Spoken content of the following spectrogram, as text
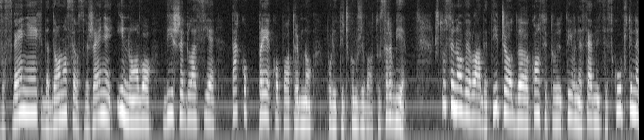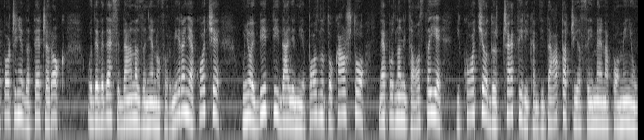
za sve njih da donose osveženje i novo više glasje tako preko potrebno političkom životu Srbije. Što se nove vlade tiče, od konstitutivne sednice Skupštine počinje da teče rok od 90 dana za njeno formiranje, a ko će u njoj biti dalje nije poznato, kao što nepoznanica ostaje i ko će od četiri kandidata čija se imena pominju u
